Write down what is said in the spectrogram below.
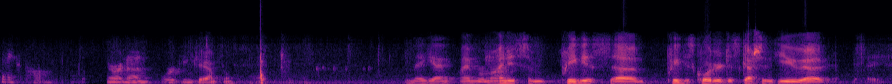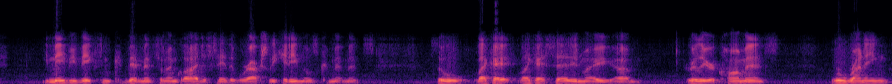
Thanks, Paul. Darren, on working capital. Maggie, I'm reminded some previous quarter discussions, you made me make some commitments, and I'm glad to say that we're actually hitting those commitments. So like I said in my um, earlier comments, we're running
